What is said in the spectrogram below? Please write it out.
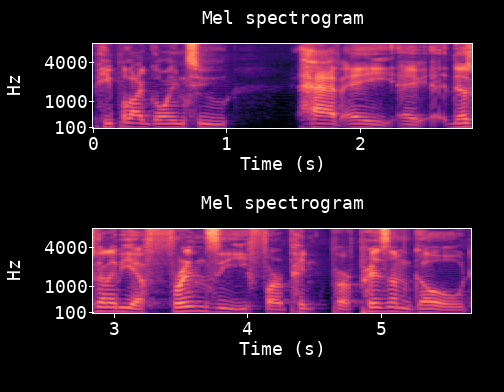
people are going to have a, a there's going to be a frenzy for, for prism gold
